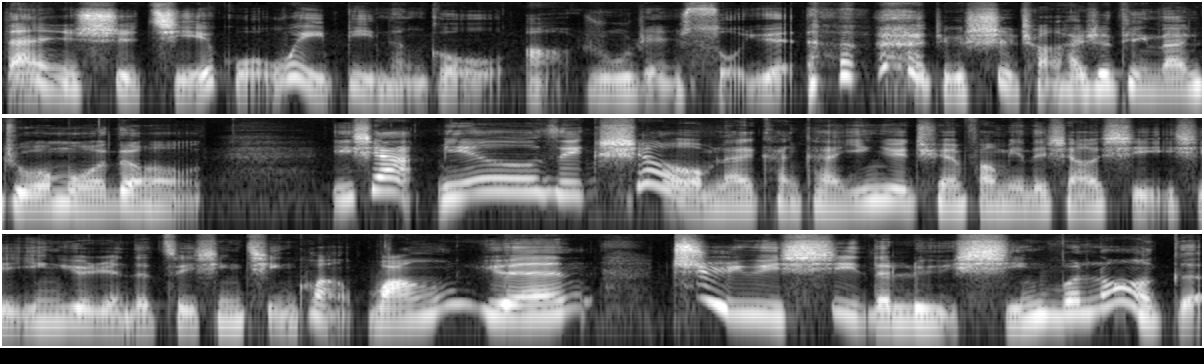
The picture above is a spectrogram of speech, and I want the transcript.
但是结果未必能够啊如人所愿。这个市场还是挺难琢磨的哦。以下 music show，我们来看看音乐圈方面的消息，一些音乐人的最新情况。王源治愈系的旅行 vlog。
